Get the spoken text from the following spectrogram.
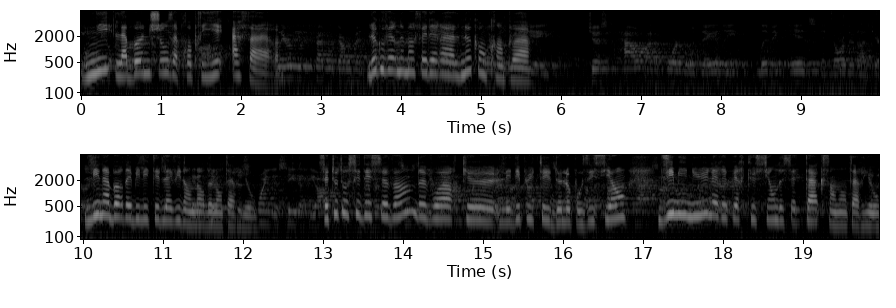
ni la bonne chose appropriée à faire. Le gouvernement fédéral ne comprend pas l'inabordabilité de la vie dans le nord de l'Ontario. C'est tout aussi décevant de voir que les députés de l'opposition diminuent les répercussions de cette taxe en Ontario.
